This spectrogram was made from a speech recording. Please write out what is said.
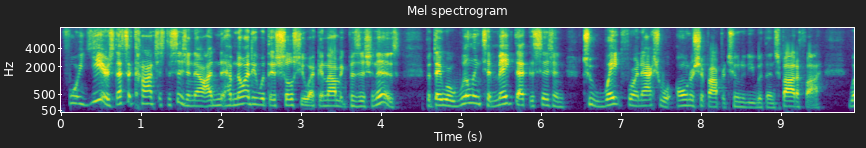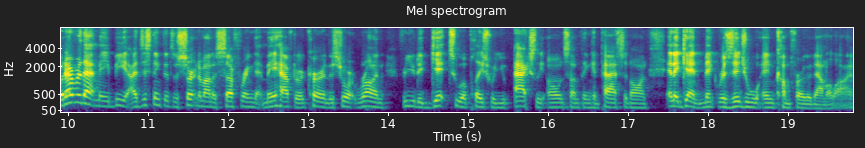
for years. That's a conscious decision. Now, I have no idea what their socioeconomic position is, but they were willing to make that decision to wait for an actual ownership opportunity within Spotify. Whatever that may be, I just think there's a certain amount of suffering that may have to occur in the short run for you to get to a place where you actually own something and pass it on. And again, make residual income further down the line.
